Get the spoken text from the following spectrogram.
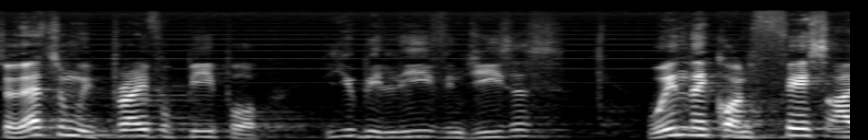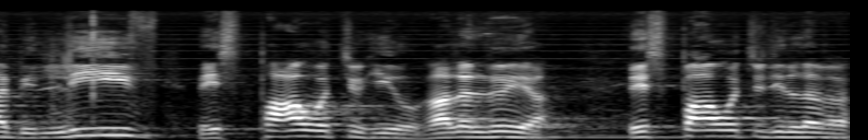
So that's when we pray for people. Do you believe in Jesus? When they confess, I believe, there's power to heal. Hallelujah. There's power to deliver.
